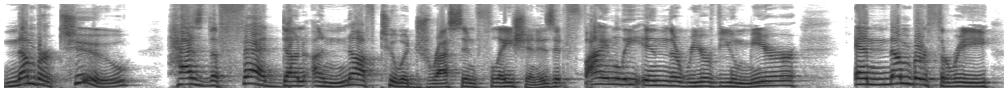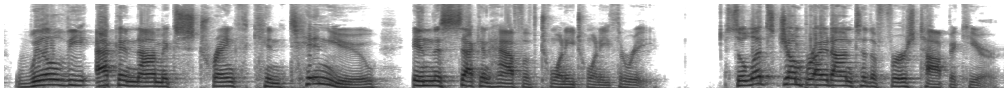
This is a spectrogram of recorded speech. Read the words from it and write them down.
Number two, has the Fed done enough to address inflation? Is it finally in the rearview mirror? And number three, will the economic strength continue in the second half of 2023? So let's jump right on to the first topic here.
